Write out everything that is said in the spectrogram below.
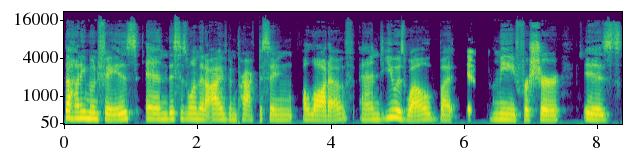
the honeymoon phase, and this is one that I've been practicing a lot of, and you as well, but yeah. me for sure is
